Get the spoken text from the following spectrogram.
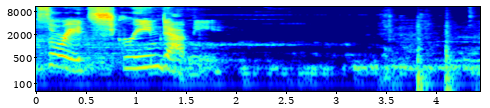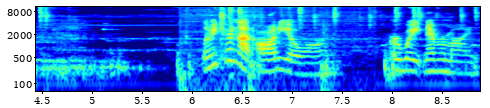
Sorry, it screamed at me. Let me turn that audio on. Or wait, never mind.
